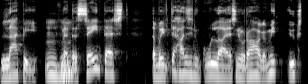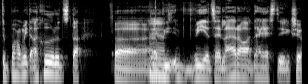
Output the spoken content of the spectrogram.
läbi mm. -hmm. nendest seintest. ta võib teha sinu kulla ja sinu rahaga mit, ükstapuha mida hõõruda uh, Jah. vi, viia selle ära täiesti, eks ju.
